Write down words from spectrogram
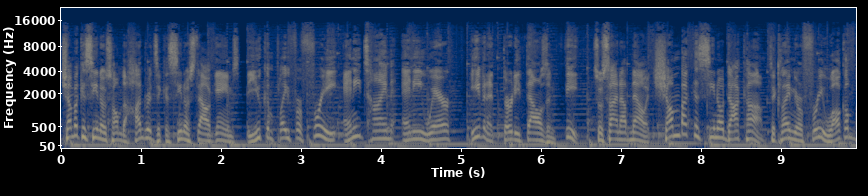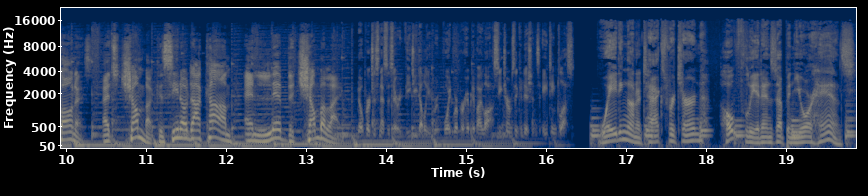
Chumba Casino is home to hundreds of casino style games that you can play for free anytime, anywhere, even at 30,000 feet. So sign up now at chumbacasino.com to claim your free welcome bonus. That's chumbacasino.com and live the Chumba life. No purchase necessary. Group. Void prohibited by law. See terms and conditions. 18 plus. Waiting on a tax return? Hopefully, it ends up in your hands.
